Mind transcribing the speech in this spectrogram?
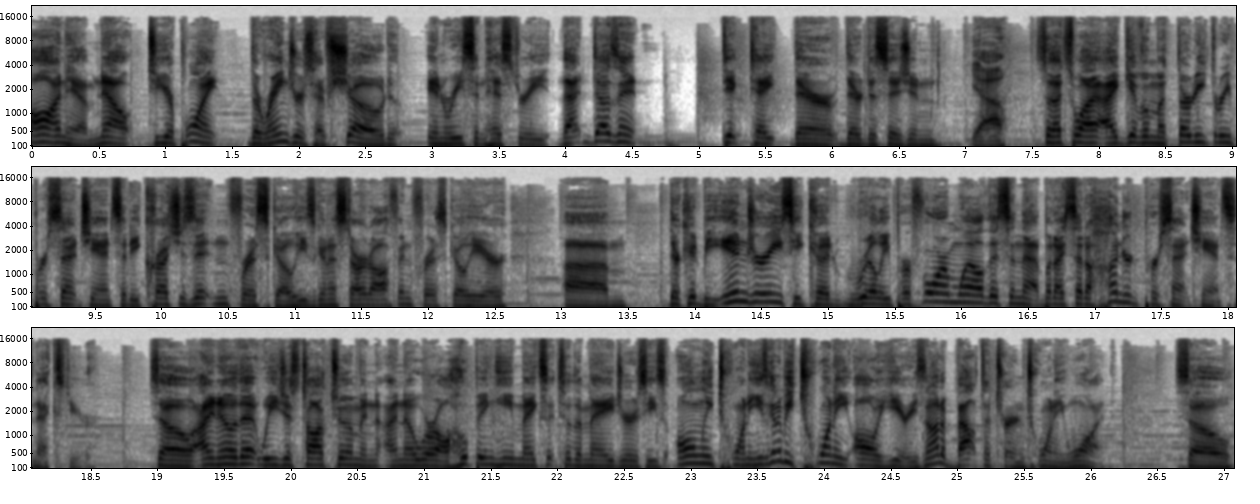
on him. Now, to your point, the Rangers have showed in recent history that doesn't dictate their their decision Yeah. so that's why I give him a 33% chance that he crushes it in Frisco. He's going to start off in Frisco here. Um, there could be injuries. He could really perform well, this and that. But I said 100% chance next year. So I know that we just talked to him, and I know we're all hoping he makes it to the majors. He's only 20. He's going to be 20 all year. He's not about to turn 21. So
